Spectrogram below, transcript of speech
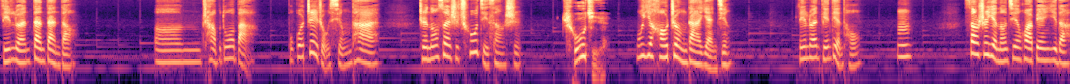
林鸾淡淡道：“嗯，差不多吧。不过这种形态，只能算是初级丧尸。”初级？吴一浩睁大眼睛。林鸾点点头：“嗯，丧尸也能进化变异的。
